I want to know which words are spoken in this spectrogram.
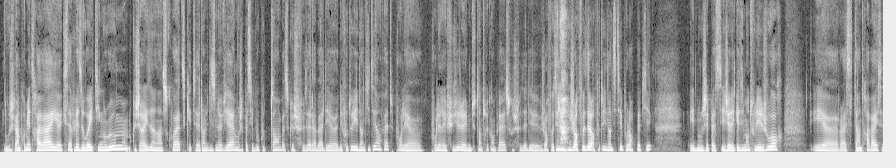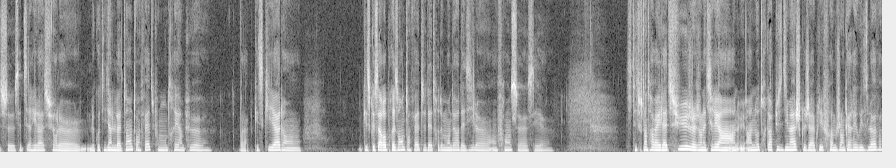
Donc j'ai fait un premier travail euh, qui s'appelait The Waiting Room, que j'ai réalisé dans un squat qui était dans le 19e, où j'ai passé beaucoup de temps parce que je faisais là-bas des, euh, photos d'identité en fait pour les, euh, pour les réfugiés. J'avais mis tout un truc en place où je, faisais des, je, leur, faisais, je leur leur photo d'identité pour leur papier. Et donc j'ai passé, j'allais quasiment tous les jours. Et voilà, c'était un travail, cette, cette série-là, sur le, le, quotidien de l'attente, en fait, pour montrer un peu, voilà, qu'est-ce qu'il y a dans. Qu'est-ce que ça représente, en fait, d'être demandeur d'asile en France C'est c'était tout un travail là-dessus. J'en ai tiré un, autre corpus d'images que j'ai appelé From Jean Carré with Love,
